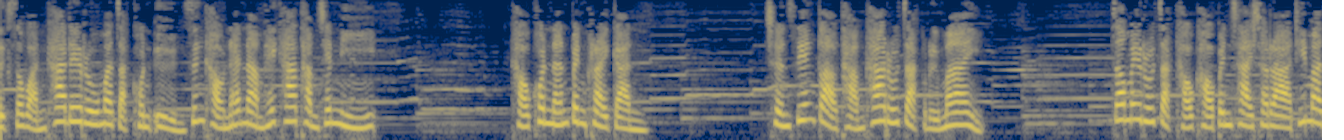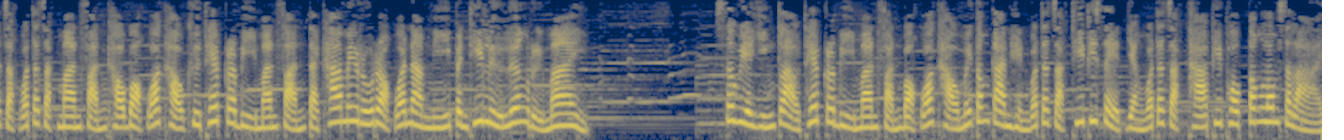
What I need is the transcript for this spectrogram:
ลึกสวรรค์ข้าได้รู้มาจากคนอื่น ซึ่งเขาแนะนำให้ข้าทำเช่นนี้ เขาคนนั้นเป็นใครกัน เฉินเซี่ยงกล่าวถามข้ารู้จักหรือไม่ เจ้าไม่รู้จักเขาเขาเป็นชายชราที่มาจากวัตจักรมารฝันเขาบอกว่าเขาคือเทพกระบี่มารฝัน แต่ข้าไม่รู้หรอกว่านามนี้เป็นที่ลือเรื่องหรือไม่เสวียหญิงกล่าวเทพกระบี่มารฝันบอกว่าเขาไม่ต้องการเห็นวัตจักรที่พิเศษอย่างวัตจักรท้าพิภพต้องล่มสลาย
